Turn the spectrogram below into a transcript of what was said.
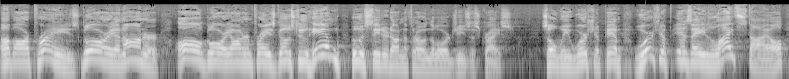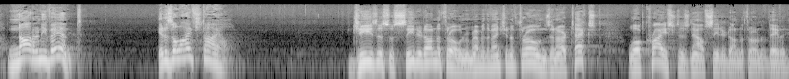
of our praise, glory, and honor. All glory, honor, and praise goes to Him who is seated on the throne, the Lord Jesus Christ. So we worship Him. Worship is a lifestyle, not an event. It is a lifestyle. Jesus is seated on the throne. Remember the mention of thrones in our text? Well, Christ is now seated on the throne of David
